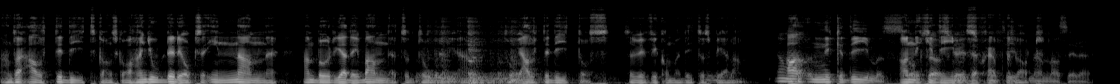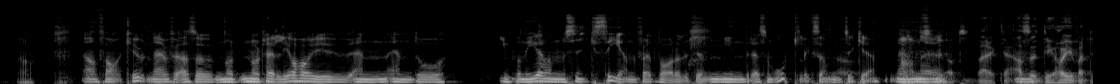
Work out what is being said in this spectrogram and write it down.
han tar alltid dit ska han ska. Han gjorde det också innan han började i bandet. Så tog han tog alltid dit oss. Så vi fick komma dit och spela. Ah, Nicodemus Ja, Nicodemus, självklart. nämnas i det. Ja, fan vad kul. Nej, för alltså, Nor- Norrtälje har ju en ändå imponerande musikscen för att vara lite mindre som ort liksom, tycker jag. Men, eh, absolut. Verkligen. Alltså det har ju varit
